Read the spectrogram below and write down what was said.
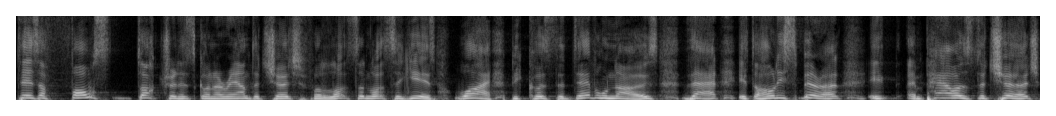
There's a false doctrine that's gone around the church for lots and lots of years. Why? Because the devil knows that if the Holy Spirit empowers the church,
